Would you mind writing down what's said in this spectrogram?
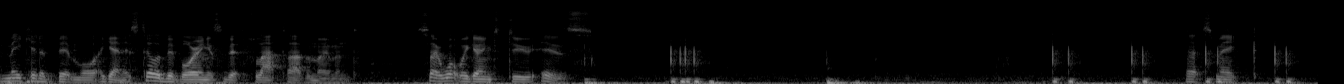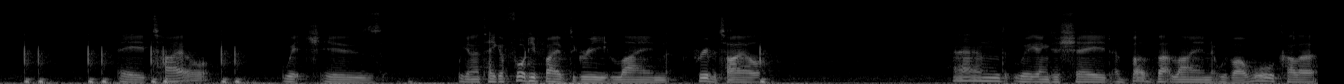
make it a bit more, again, it's still a bit boring, it's a bit flat at the moment. So what we're going to do is let's make a tile which is we're going to take a 45 degree line through the tile. And we're going to shade above that line with our wall color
